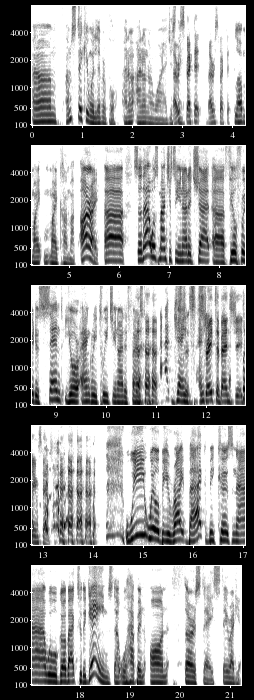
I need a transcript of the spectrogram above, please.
Um, I'm sticking with Liverpool. I don't I don't know why. I just I respect it. I respect it. Love my might come up. All right. Uh, so that was Manchester United chat. Uh, feel free to send your angry tweets, United fans, at James straight to Benge James Benge. we will be right back because now we will go back to the games that will happen on Thursday. Stay right here.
